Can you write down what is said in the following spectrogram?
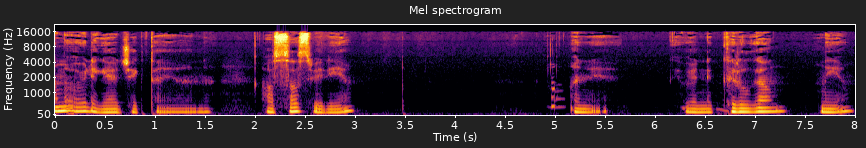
Ama öyle gerçekten yani. Hassas vereyim. Hani böyle kırılgan mıyım?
